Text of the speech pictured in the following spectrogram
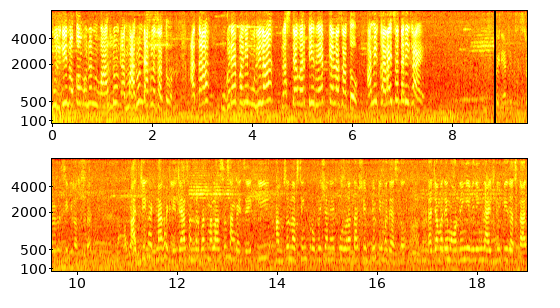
मुलगी नको म्हणून मारून मारून टाकलं जातो. आता उघडेपणी मुलीला रस्त्यावरती रेप केला जातो. आम्ही करायचं तरी काय पेडियाट्रिक सिस्टर सिव्हिल हॉस्पिटल आज जी घटना घडली त्या संदर्भात मला असं सांगायचं आहे की आमचं नर्सिंग प्रोफेशन हे पूर्णतः शिफ्ट ड्युटीमध्ये असतं. त्याच्यामध्ये मॉर्निंग इव्हिनिंग नाईट ड्युटीज असतात.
